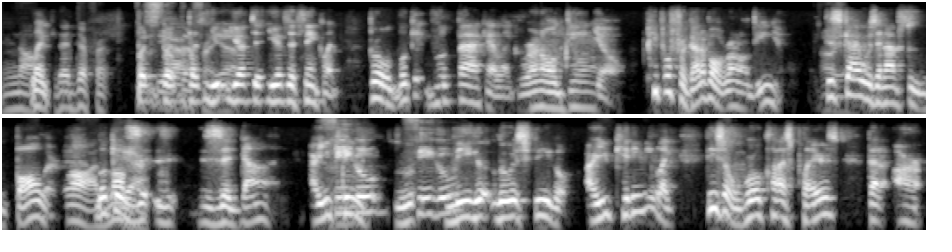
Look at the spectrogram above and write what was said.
no, Like- they're different. but Yeah. but but Different, you, yeah. you have to you have to think like, bro, look at look back at like Ronaldinho. People forgot about Ronaldinho. Oh, This yeah. guy was an absolute baller. Oh, Look at. Z- Z- Zidane. Are you kidding me? Figu, Figu. Liga, Luis Figo. Are you kidding me? Like these are world class players that are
